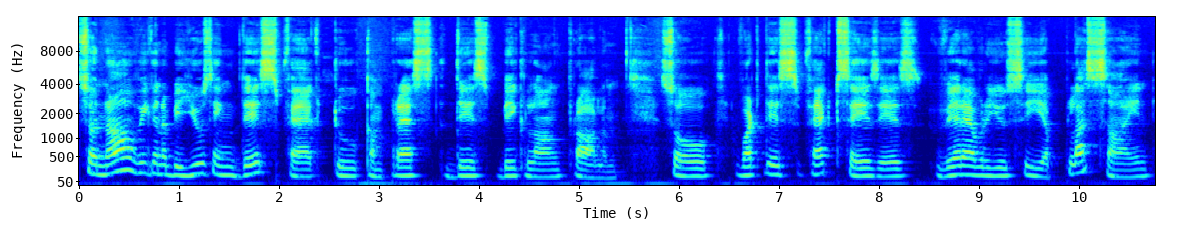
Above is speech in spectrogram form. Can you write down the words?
So now we're going to be using this fact to compress this big long problem. So what this fact says is wherever you see a plus sign,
